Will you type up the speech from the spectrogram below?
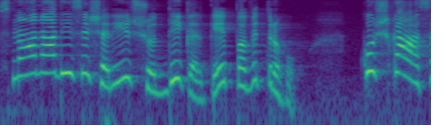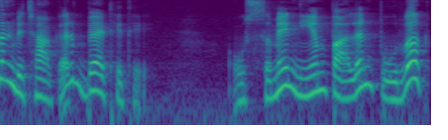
स्नान आदि से शरीर शुद्धि करके पवित्र हो, कुश का आसन बिछाकर बैठे थे। उस समय नियम पालन पूर्वक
